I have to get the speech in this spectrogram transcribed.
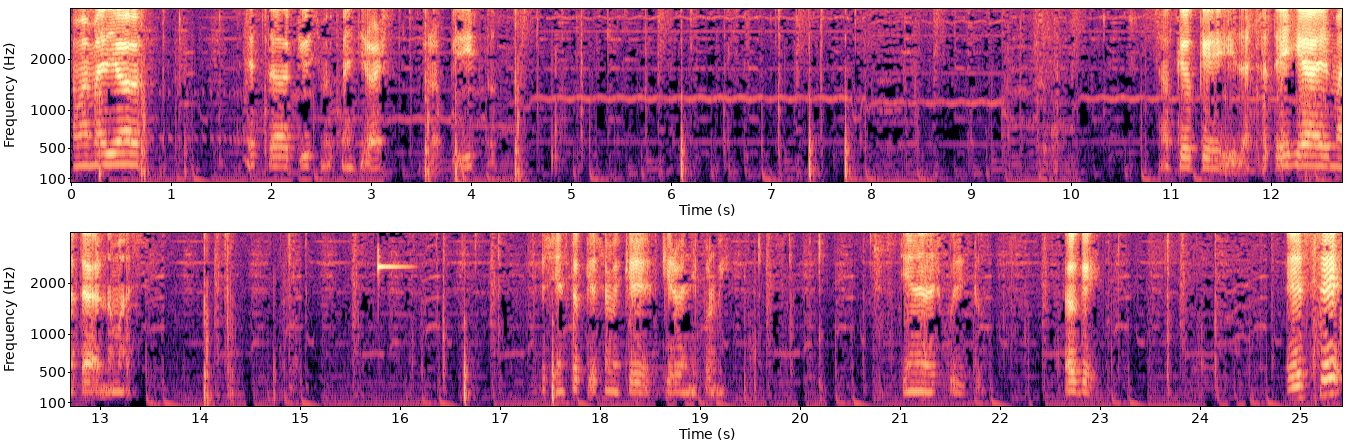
Vamos medio. Esto aquí se me pueden tirar rapidito. Ok, ok, la estrategia es matar nomás. Siento que se me quiere, quiere venir por mí. Tiene el escudito. Ok. S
